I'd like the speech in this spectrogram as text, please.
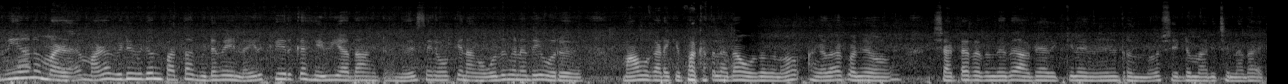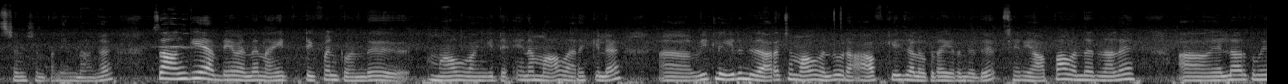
சரியான மழை மழை விடு விடுன்னு பார்த்தா விடவே இல்லை. இருக்க இருக்க ஹெவியாக தான் ஆகிட்டு இருந்தது. சரி ஓகே நாங்கள் ஒதுங்கினதே ஒரு மாவு கடைக்கு பக்கத்தில் தான் ஒதுங்கினோம். அங்கே தான் கொஞ்சம் ஷட்டர் இருந்தது. அப்படியே அது கீழே நின்றுட்டு இருந்தோம். ஷெட்டு மாதிரி சின்னதாக எக்ஸ்டென்ஷன் பண்ணியிருந்தாங்க. ஸோ அங்கேயே அப்படியே வந்து நைட் டிஃபனுக்கு வந்து மாவு வாங்கிட்டேன். ஏன்னா மாவு அரைக்கல. வீட்டில் இருந்தது. அரைச்ச மாவு வந்து ஒரு ஹாஃப் கேஜி அளவுக்கு தான் இருந்தது. சரி அப்பா வந்ததுனால எல்லாருக்குமே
